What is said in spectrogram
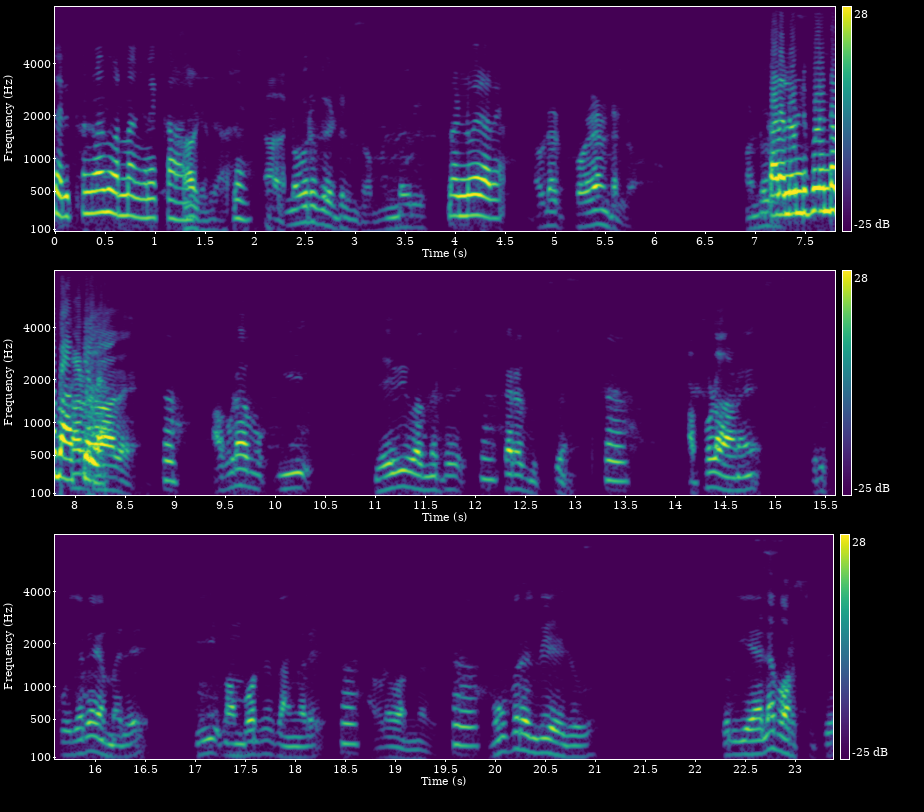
ചരിത്രങ്ങൾ എന്ന് പറഞ്ഞാൽ അങ്ങനെ അല്ലെ? മണ്ണൂര് കേട്ടിട്ടുണ്ടോ? മണ്ണൂര്. മണ്ണൂർ അറിയാം. അവിടെ പുഴ ഉണ്ടല്ലോ. മണ്ണൂർ കടലുണ്ടിപ്പോയിന്റെ ബാക്കിയല്ലേ? അതെ. അവിടെ ഈ ദേവി വന്നിട്ട് ഇക്കരെ നിൽക്കുകയാണ്. അപ്പോഴാണ് ഒരു കുതിരയമ്മൽ ഈ മമ്പോർത്തെ തങ്ങൾ അവിടെ വന്നത്. മൂപ്പരെന്ത് മൂപ്പർ എന്ത് ചെയ്തു? ഒരു ഇല പറിച്ചിട്ട്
